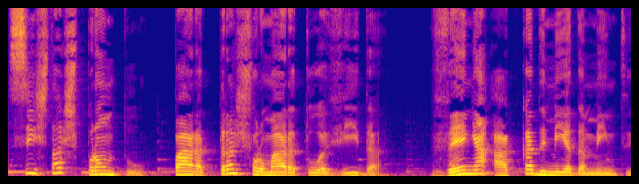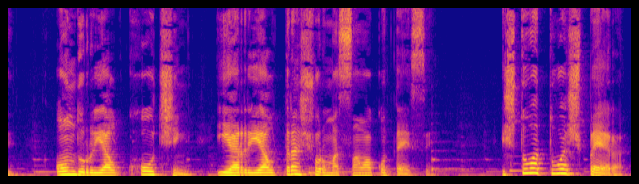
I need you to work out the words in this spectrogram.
Se estás pronto para transformar a tua vida, venha à Academia da Mente, onde o real coaching e a real transformação acontecem. Estou à tua espera.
